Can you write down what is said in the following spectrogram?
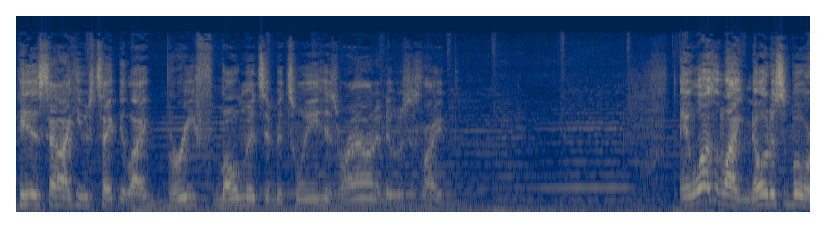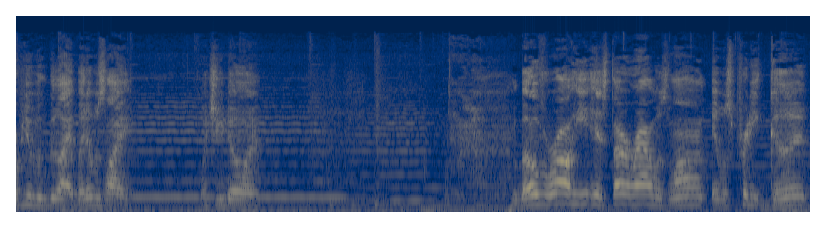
He just sounded like he was taking like brief moments in between his round, and it was just like it wasn't like noticeable where people would be like, but it was like, what you doing? But overall, he his third round was long. It was pretty good.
